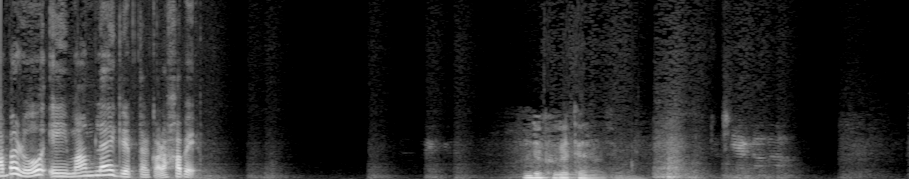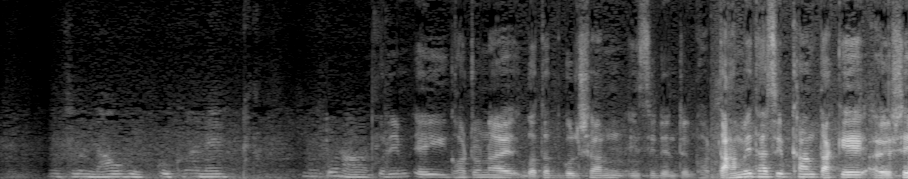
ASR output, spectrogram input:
আবারও এই মামলায় গ্রেপ্তার করা হবে। 근데 그게 되나 করিম এই ঘটনায় গত গুলশান ইনসিডেন্টের ঘটনা তাহমিদ হাসিব খান তাকে আহ, সে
